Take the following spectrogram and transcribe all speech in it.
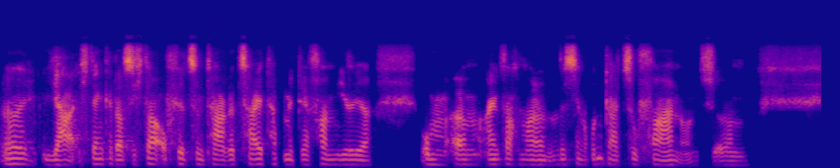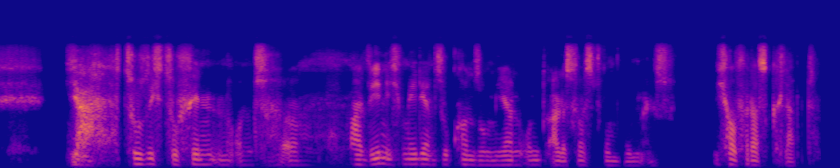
Äh, ja, ich denke, dass ich da auch 14 Tage Zeit habe mit der Familie, um ähm, einfach mal ein bisschen runterzufahren und ähm, ja, zu sich zu finden und ähm, mal wenig Medien zu konsumieren und alles, was drumherum ist. Ich hoffe, das klappt.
